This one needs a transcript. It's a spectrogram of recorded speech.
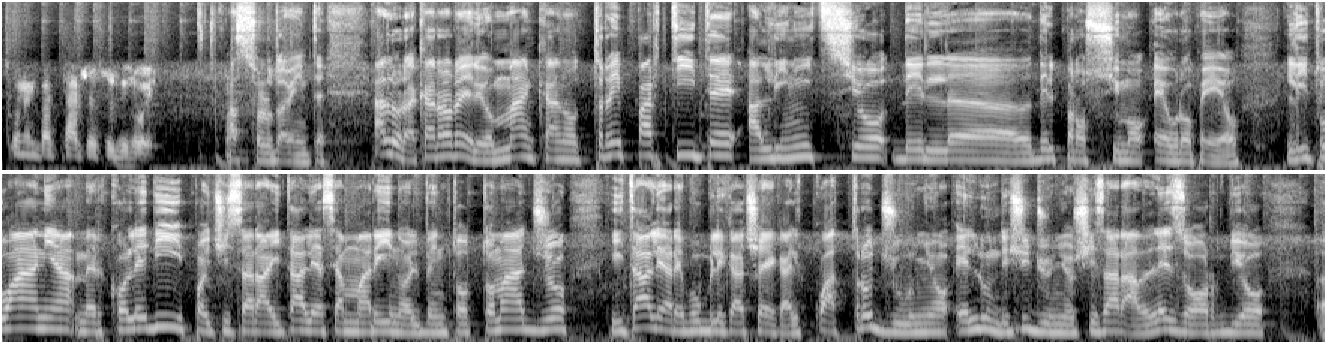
sono in vantaggio su di lui. Assolutamente. Allora, caro Aurelio, mancano tre partite all'inizio del, del, prossimo europeo. Lituania mercoledì, poi ci sarà Italia-San Marino il 28 maggio, Italia-Repubblica Ceca il 4 giugno e l'11 giugno ci sarà l'esordio uh,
